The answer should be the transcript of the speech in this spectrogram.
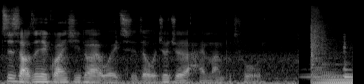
至少这些关系都还维持着，我就觉得还蛮不错的。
